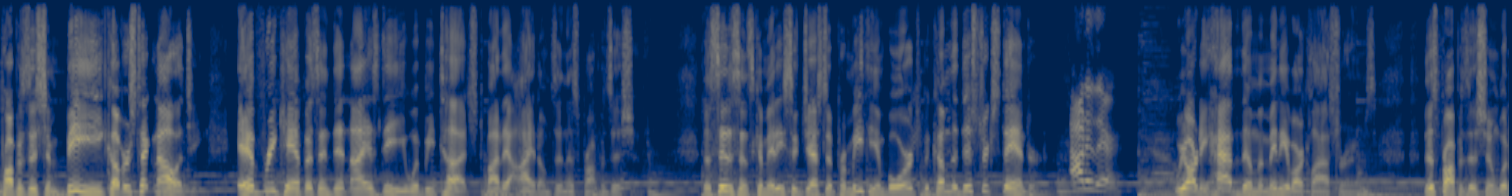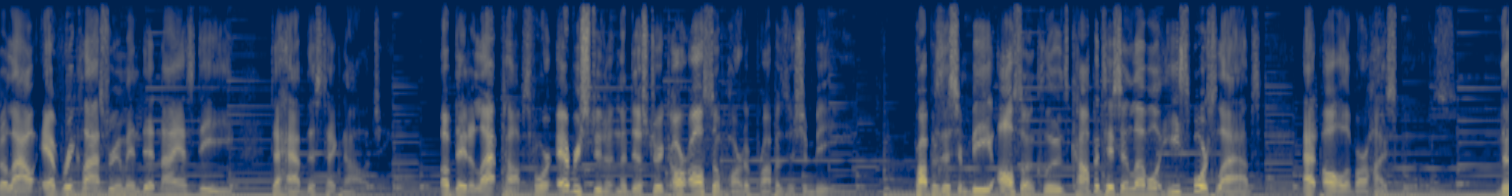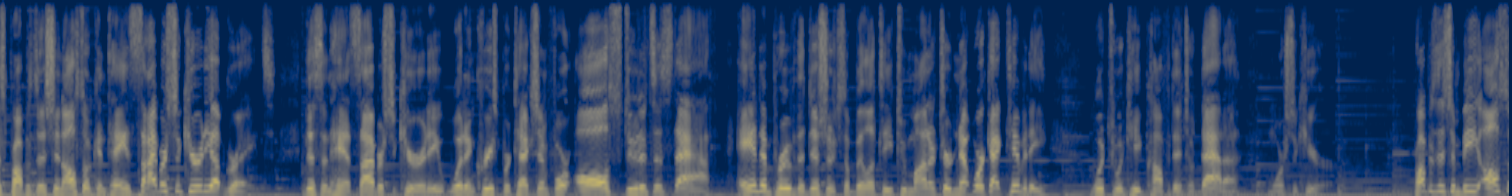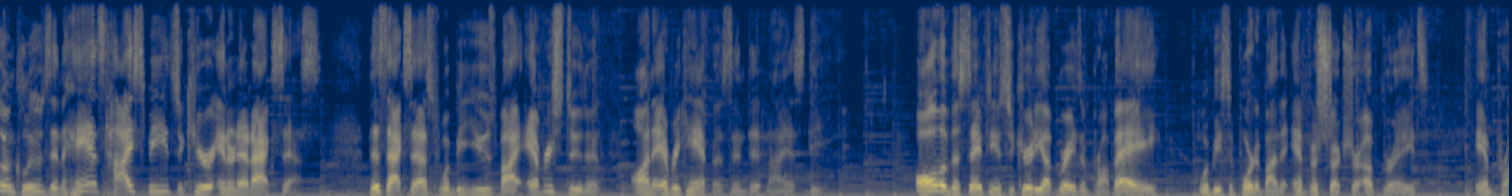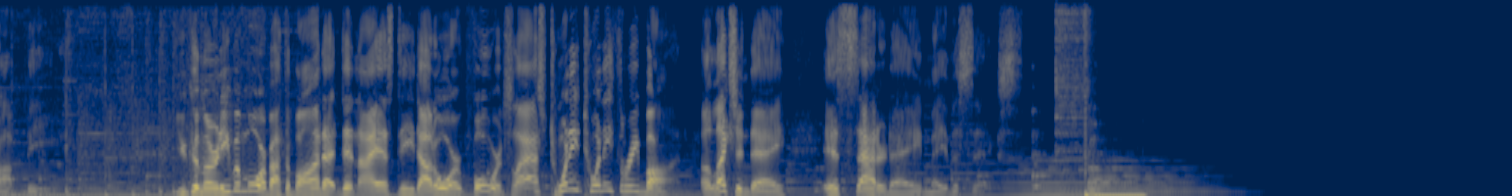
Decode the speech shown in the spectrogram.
Proposition B covers technology. Every campus in Denton ISD would be touched by the items in this proposition. The Citizens Committee suggested Promethean boards become the district standard. Out of there. We already have them in many of our classrooms. This proposition would allow every classroom in Denton ISD to have this technology. Updated laptops for every student in the district are also part of Proposition B. Proposition B also includes competition level esports labs at all of our high schools. This proposition also contains cybersecurity upgrades. This enhanced cybersecurity would increase protection for all students and staff and improve the district's ability to monitor network activity, which would keep confidential data more secure. Proposition B also includes enhanced high speed secure internet access. This access would be used by every student on every campus in Denton ISD. All of the safety and security upgrades in Prop A would be supported by the infrastructure upgrades in Prop B. You can learn even more about the bond at dentonisd.org forward slash 2023 bond. Election Day is Saturday, May the 6th.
